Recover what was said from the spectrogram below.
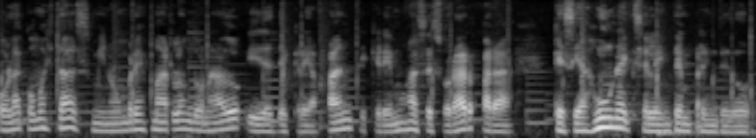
Hola, ¿cómo estás? Mi nombre es Marlon Donado y desde Creafan te queremos asesorar para que seas un excelente emprendedor.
